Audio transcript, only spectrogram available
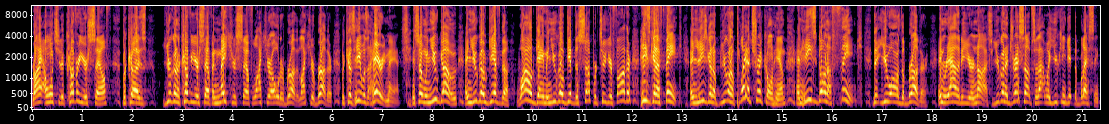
right? I want you to cover yourself because you're going to cover yourself and make yourself like your older brother, like your brother, because he was a hairy man. And so when you go and you go give the wild game and you go give the supper to your father, he's going to think and he's going to, you're going to play a trick on him and he's going to think that you are the brother. In reality, you're not. So you're going to dress up so that way you can get the blessing.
